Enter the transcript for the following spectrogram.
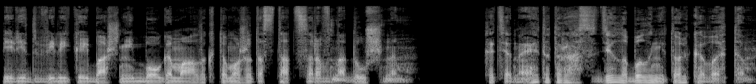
Перед великой башней Бога мало кто может остаться равнодушным. Хотя на этот раз дело было не только в этом.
